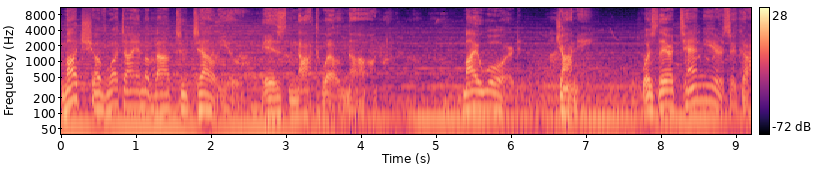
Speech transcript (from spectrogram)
Much of what I am about to tell you is not well known. My ward, Johnny, was there ten years ago.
